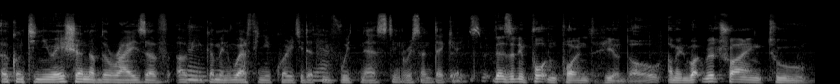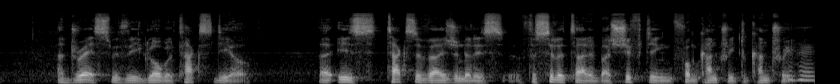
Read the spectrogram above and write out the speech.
a continuation of the rise of, of mm. income and wealth inequality that yeah. we've witnessed in recent decades. There's an important point here, though. I mean, what we're trying to address with the global tax deal uh, is tax evasion that is facilitated by shifting from country to country. Mm -hmm.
